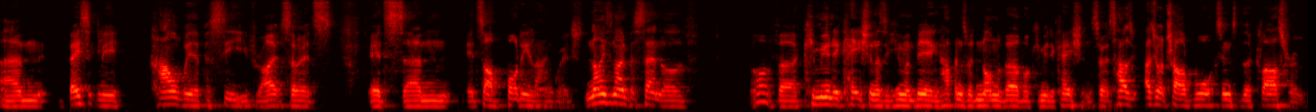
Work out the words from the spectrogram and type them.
um, basically how we're perceived right? So it's it's um, it's our body language. 99% of of uh, communication as a human being happens with non-verbal communication. So it's how as your child walks into the classroom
